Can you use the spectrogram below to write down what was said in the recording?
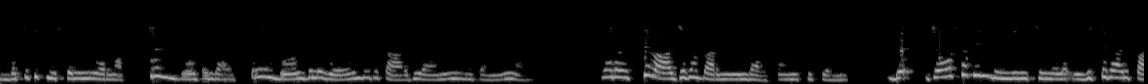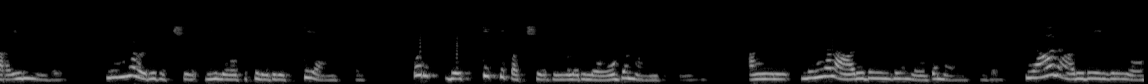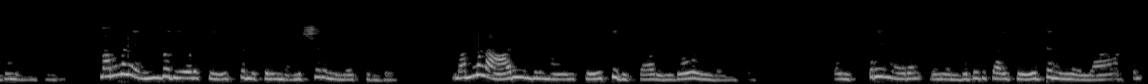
എമ്പത്തറ്റിക് ലിസണിങ് എന്ന് പറഞ്ഞാൽ അത്ര ഇമ്പോർട്ടന്റ് ആണ്. അത്രയും വേൾഡിൽ വേണ്ട ഒരു കാര്യമാണ് എന്ന് തന്നെയാണ് ഞാൻ ഒറ്റ വാചകം പറഞ്ഞുകൊണ്ട് അവസാനിപ്പിക്കുകയാണ്. ജോസഫിൻ ബില്ലിങ്സ് എന്നുള്ള എഴുത്തുകാർ പറയുന്നുണ്ട് നിങ്ങൾ ഒരു പക്ഷേ ഈ ലോകത്തിൽ ഒരു വ്യക്തിയായിരിക്കും ഒരു വ്യക്തിക്ക് പക്ഷേ നിങ്ങളൊരു ലോകമായിരിക്കും. അങ്ങനെ നിങ്ങൾ ആരുടെയെങ്കിലും ലോകമായിട്ടുണ്ട് ഞാൻ ആരുടെയെങ്കിലും ലോകമായിട്ടുണ്ട് നമ്മൾ എൺപതിയോടെ കേട്ട് നിൽക്കുന്ന മനുഷ്യർ നിലനിൽക്കുന്നുണ്ട് നമ്മൾ ആരെങ്കിലും അങ്ങനെ കേട്ടിരിക്കാറുണ്ടോ എന്ന് അപ്പൊ ഇത്രയും നേരം നിങ്ങൾ എൺപതിക്കായി കേട്ട് നിങ്ങൾ എല്ലാവർക്കും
